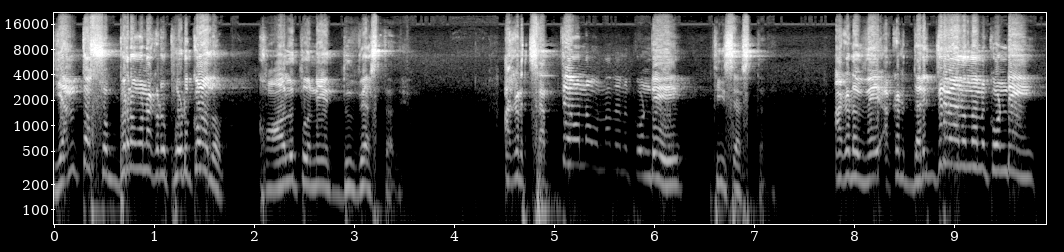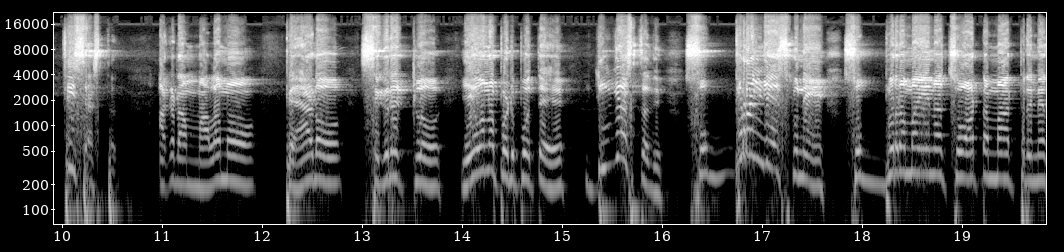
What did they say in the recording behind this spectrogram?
ఎంత శుభ్రంగా అక్కడ పడుకోదు కాలుతోనే దువ్వేస్తుంది. అక్కడ చెత్త ఏమన్నా ఉన్నదనుకోండి తీసేస్తుంది. అక్కడ వే అక్కడ దరిద్రం ఏమైనా తీసేస్తుంది. అక్కడ మలమో పేడో సిగరెట్లో ఏమైనా పడిపోతే దువ్వేస్తుంది. శుభ్రం చేసుకుని శుభ్రమైన చోట మాత్రమే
